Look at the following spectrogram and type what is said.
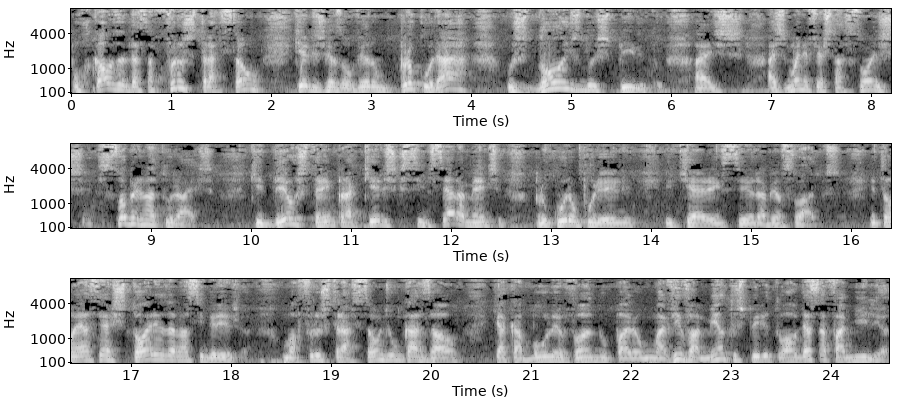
por causa dessa frustração que eles resolveram procurar os dons do Espírito, as, as manifestações sobrenaturais que Deus tem para aqueles que sinceramente procuram por Ele e querem ser abençoados. Então, essa é a história da nossa igreja. Uma frustração de um casal que acabou levando para um avivamento espiritual dessa família.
